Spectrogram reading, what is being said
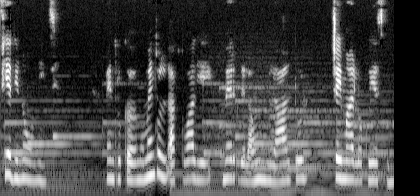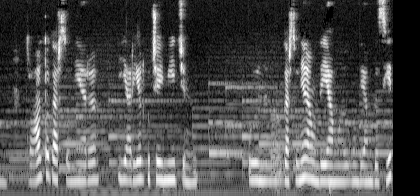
fie din nou uniți. Pentru că în momentul actual ei merg de la unul la altul, cei mari locuiesc într-o altă garsonieră, iar el cu cei mici în, în garsoniera unde i-am, unde i-am găsit,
